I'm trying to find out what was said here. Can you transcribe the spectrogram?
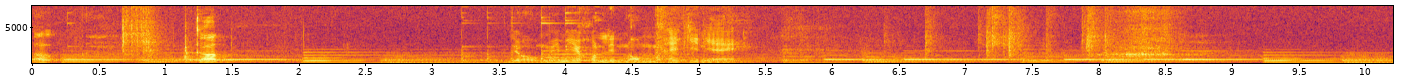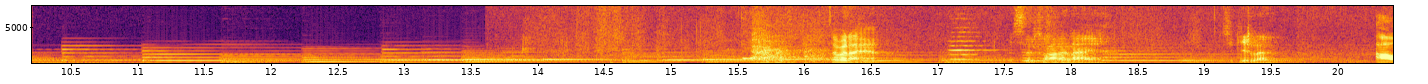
เออก็ เดี๋ยวไม่มีคนลินนมให้กินไง จะไปไหนอะไปซื้อข้าวให้นายจะกินอะไร เอา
